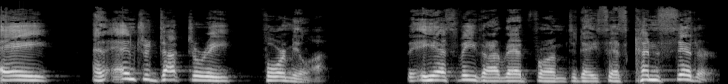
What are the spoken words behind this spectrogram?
a an introductory formula. The ESV that I read from today says consider.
